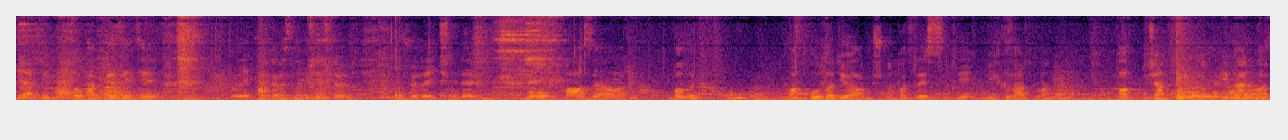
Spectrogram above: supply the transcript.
Diğer bir sokak lezzeti Böyle ekmek arasında bir şey söyledim. Şöyle içinde bol malzeme var. Balık, makuda diyor abi şuna patatesli bir kızartma. Patlıcan koydu, biber var.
